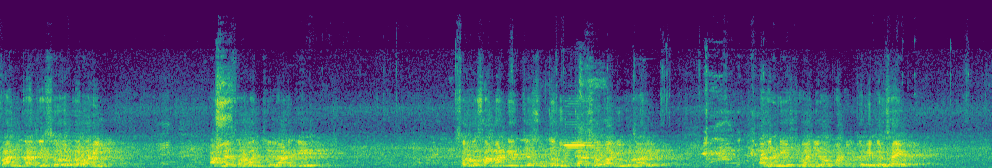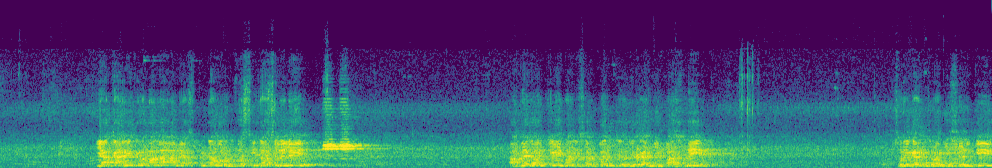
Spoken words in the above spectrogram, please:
प्रांताचे सहप्रभारी आपल्या सर्वांचे लाडके. सर्वसामान्यांच्या सुखदुःखात सहभागी होणारे. आदरणीय शिवाजीराव पाटील कवेकर साहेब. या कार्यक्रमाला व्यासपीठावर उपस्थित असलेले आपल्या गावचे माजी सरपंच चंद्रकांतजी पासणे सूर्यकांतरावजी शेळके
